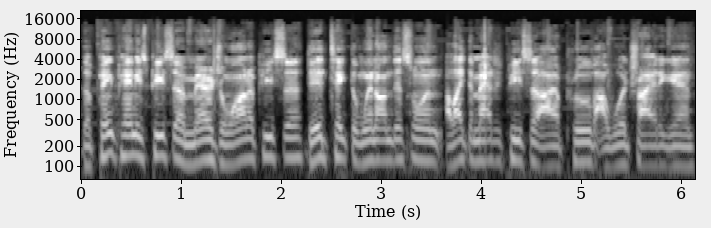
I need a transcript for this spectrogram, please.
The Pink Panties Pizza and Marijuana Pizza did take the win on this one. I like the Magic Pizza. I approve. I would try it again.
